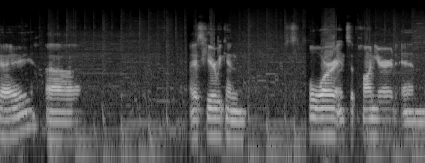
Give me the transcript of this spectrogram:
Okay. Uh, I guess here we can spore into Pawniard and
